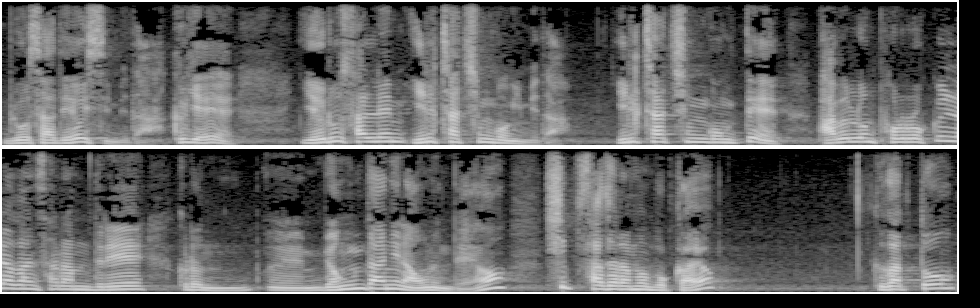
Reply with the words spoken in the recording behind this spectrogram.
묘사되어 있습니다. 그게 예루살렘 1차 침공입니다. 1차 침공 때 바벨론 포로로 끌려간 사람들의 그런 명단이 나오는데요. 14절 한번 볼까요? 그가 또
